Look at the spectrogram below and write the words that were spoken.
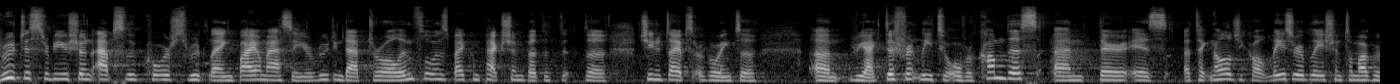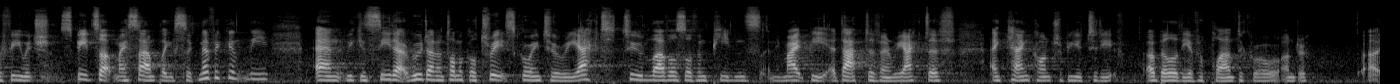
Root distribution, absolute coarse, root length, biomass, and your rooting depth are all influenced by compaction, but the, the genotypes are going to um, react differently to overcome this. And there is a technology called laser ablation tomography, which speeds up my sampling significantly. And we can see that root anatomical traits going to react to levels of impedance, and it might be adaptive and reactive, and can contribute to the ability of a plant to grow under uh,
